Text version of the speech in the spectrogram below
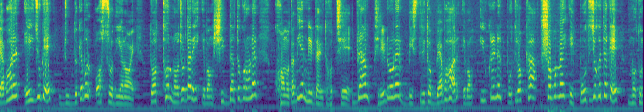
ব্যবহারের এই যুগে যুদ্ধ কেবল অস্ত্র দিয়ে নয়, তথ্য, নজরদারি এবং সিদ্ধান্ত গ্রহণের ক্ষমতা দিয়ে নির্ধারিত হচ্ছে। গ্রাম থ্রি ড্রোনের বিস্তৃত ব্যবহার এবং ইউক্রেনের প্রতিরক্ষা সমন্বয় এই প্রতিযোগিতাকে নতুন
